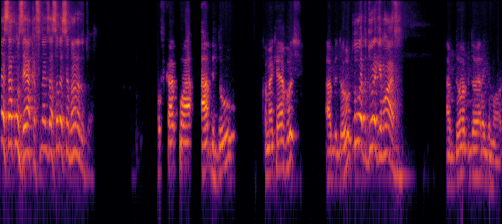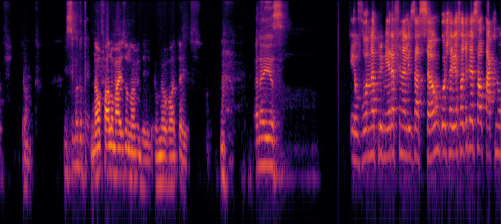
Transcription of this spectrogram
Começar com o Zeca, finalização da semana, doutor. Vou ficar com a Abdul. Como é que é, Russo? Abdul? Abdul Abduragimov. Abdul Abduragimov. Pronto. Em cima do Não falo mais o nome dele. O meu voto é esse. Anaís. Eu vou na primeira finalização. Gostaria só de ressaltar que no,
